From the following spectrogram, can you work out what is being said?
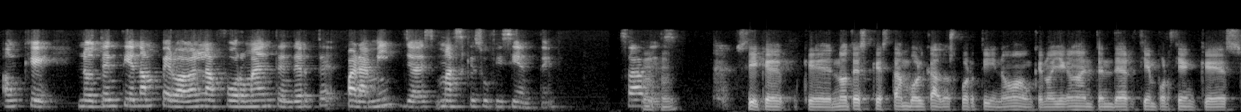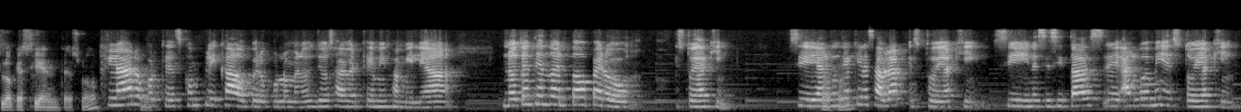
aunque no te entiendan, pero hagan la forma de entenderte, para mí ya es más que suficiente. ¿Sabes? Sí, que, notes que están volcados por ti, ¿no? Aunque no llegan a entender 100% qué es lo que sientes, ¿no? Claro, porque es complicado, pero por lo menos yo saber que mi familia, no te entiendo del todo, pero estoy aquí. Si algún día quieres hablar, estoy aquí. Si necesitas eh, algo de mí, estoy aquí.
